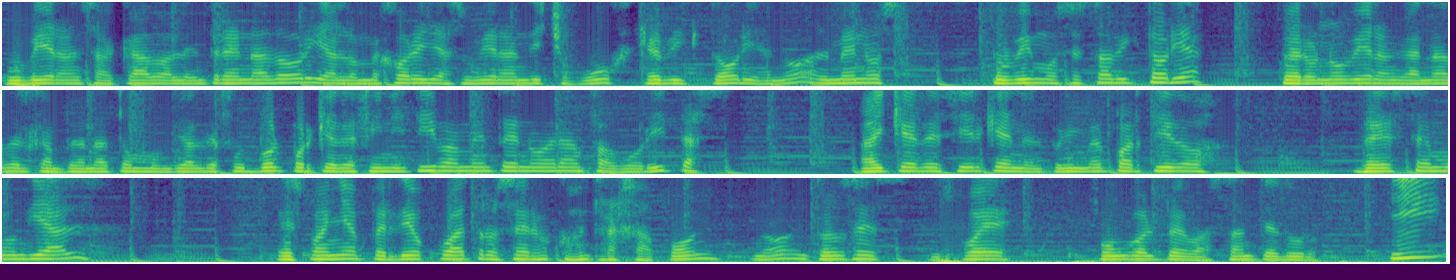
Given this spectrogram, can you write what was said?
hubieran sacado al entrenador y a lo mejor ellas hubieran dicho, uff, qué victoria, ¿no? Al menos tuvimos esta victoria, pero no hubieran ganado el campeonato mundial de fútbol porque definitivamente no eran favoritas. Hay que decir que en el primer partido de este mundial, España perdió 4-0 contra Japón, ¿no? Entonces, pues fue, fue un golpe bastante duro. Y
